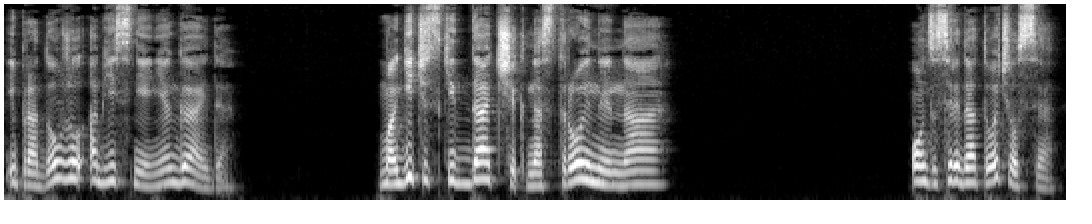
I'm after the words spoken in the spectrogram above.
и продолжил объяснение гайда. «Магический датчик, настроенный на...» Он сосредоточился –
